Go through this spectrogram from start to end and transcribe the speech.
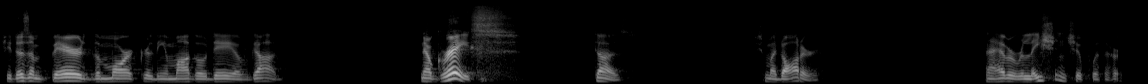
She doesn't bear the mark or the imago Dei of God. Now, Grace does. She's my daughter. And I have a relationship with her.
